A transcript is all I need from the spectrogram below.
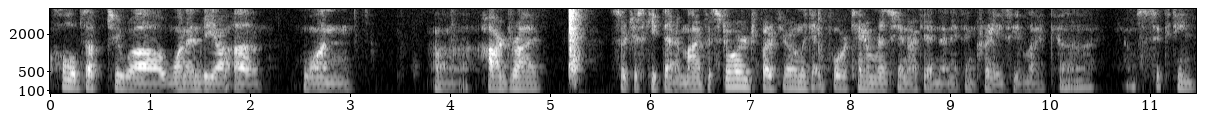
holds up to uh, one NVR, uh, one uh, hard drive, so just keep that in mind for storage. But if you're only getting four cameras, you're not getting anything crazy like uh, you know 16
